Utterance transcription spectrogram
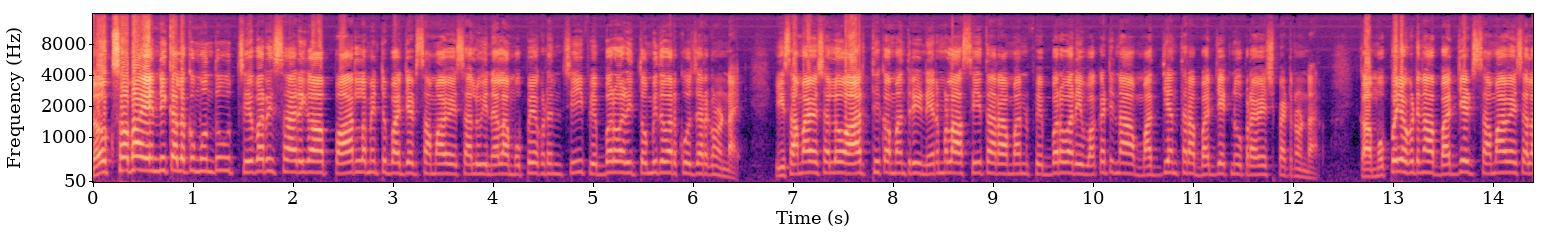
లోక్సభ ఎన్నికలకు ముందు చివరిసారిగా పార్లమెంటు బడ్జెట్ సమావేశాలు ఈ నెల ముప్పై ఒకటి నుంచి ఫిబ్రవరి తొమ్మిది వరకు జరగనున్నాయి. ఈ సమావేశంలో ఆర్థిక మంత్రి నిర్మలా సీతారామన్ ఫిబ్రవరి ఒకటిన మధ్యంతర బడ్జెట్ను ప్రవేశపెట్టనున్నారు. ఇక ముప్పై ఒకటిన బడ్జెట్ సమావేశాల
